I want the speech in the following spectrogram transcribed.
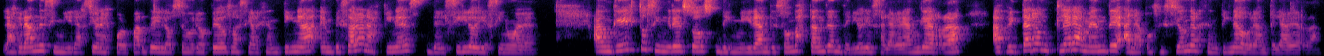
las grandes inmigraciones por parte de los europeos hacia Argentina empezaron a fines del siglo XIX. Aunque estos ingresos de inmigrantes son bastante anteriores a la Gran Guerra, afectaron claramente a la posición de Argentina durante la guerra.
